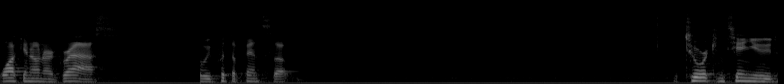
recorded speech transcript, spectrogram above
walking on our grass. So we put the fence up. The tour continued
